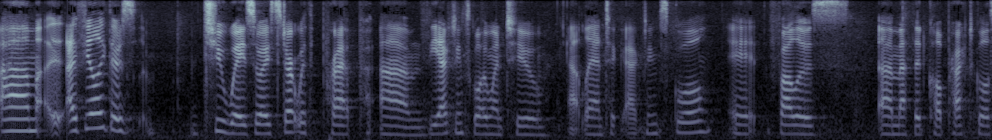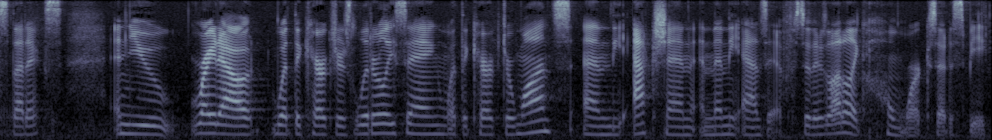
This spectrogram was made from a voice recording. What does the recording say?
Um, I- I feel like there's two ways. So I start with prep. Um, the acting school I went to, Atlantic Acting School, it follows a method called practical aesthetics. And you write out what the character is literally saying, what the character wants, and the action, and then the as if. So there's a lot of like homework, so to speak.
